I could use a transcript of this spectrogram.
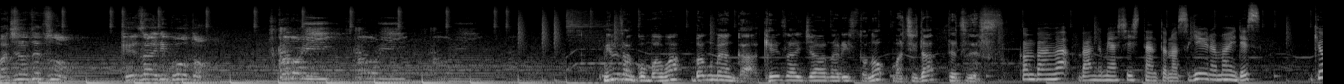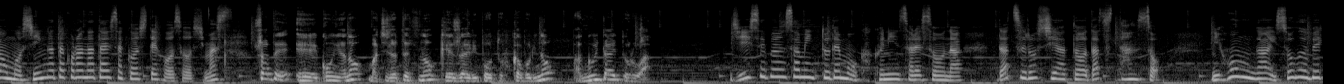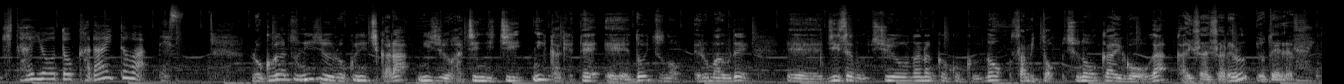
町田鉄の経済リポート。深掘皆さんこんばんは。番組アンカー経済ジャーナリストの町田鉄です。こんばんは。番組アシスタントの杉浦舞です。今日も新型コロナ対策をして放送します。さて、えー、今夜の町田鉄の経済リポート深掘りの番組タイトルは？G7 サミットでも確認されそうな脱ロシアと脱炭素。日本が急ぐべき対応と課題とは？です6月26日から28日にかけて、えー、ドイツのエルマウで、えー、G7 主要7カ国のサミット首脳会合が開催される予定です、はい、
